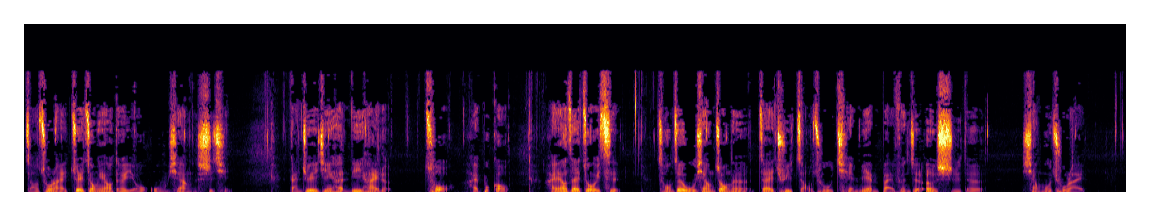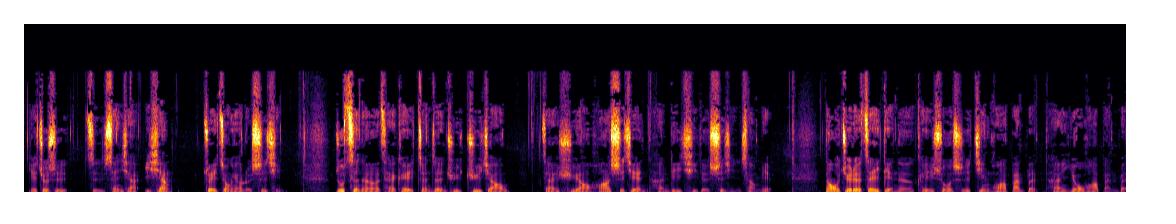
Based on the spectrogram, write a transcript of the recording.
找出来最重要的有五项事情，感觉已经很厉害了。错，还不够，还要再做一次。从这五项中呢，再去找出前面百分之二十的。项目出来，也就是只剩下一项最重要的事情，如此呢，才可以真正去聚焦在需要花时间和力气的事情上面。那我觉得这一点呢，可以说是进化版本和优化版本，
